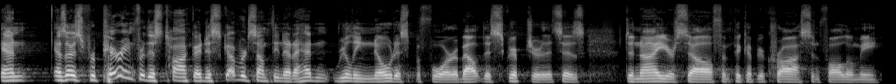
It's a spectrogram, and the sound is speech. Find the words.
And as I was preparing for this talk, I discovered something that I hadn't really noticed before about this scripture that says, Deny yourself and pick up your cross and follow me.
